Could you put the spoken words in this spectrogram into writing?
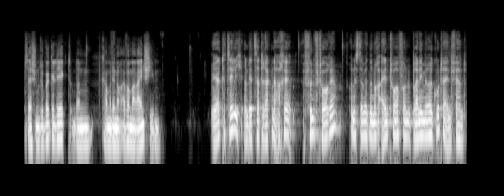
sehr schön rübergelegt und dann kann man den auch einfach mal reinschieben. Ja, tatsächlich. Und jetzt hat Ragnar Ache fünf Tore und ist damit nur noch ein Tor von Branimir Gotha entfernt.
